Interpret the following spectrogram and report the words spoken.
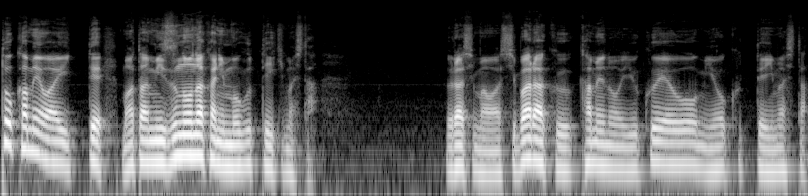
と亀は言ってまた水の中に潜っていきました。浦島はしばらく亀の行方を見送っていました。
